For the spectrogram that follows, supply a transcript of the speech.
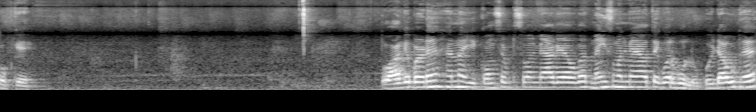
ओके तो आगे बढ़े, है ना? ये कॉन्सेप्ट समझ में आ गया होगा। नहीं समझ में आया तो एक बार बोलो। कोई डाउट है?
